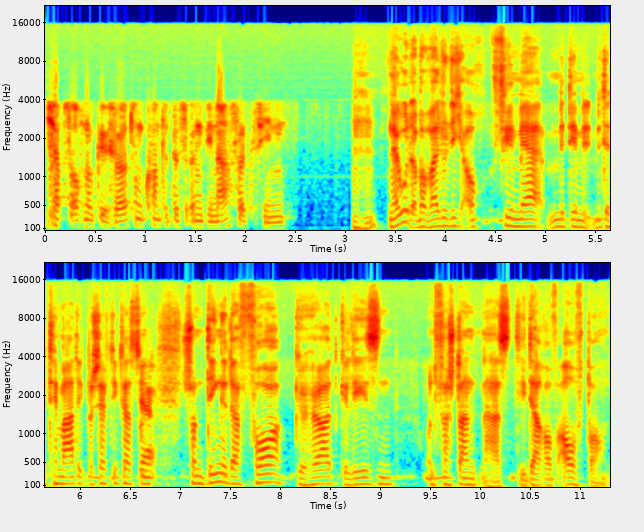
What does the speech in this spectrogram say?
ich habe es auch nur gehört und konnte das irgendwie nachvollziehen. Na gut, aber weil du dich auch viel mehr mit, dem, mit der Thematik beschäftigt hast und schon Dinge davor gehört, gelesen und verstanden hast, die darauf aufbauen.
